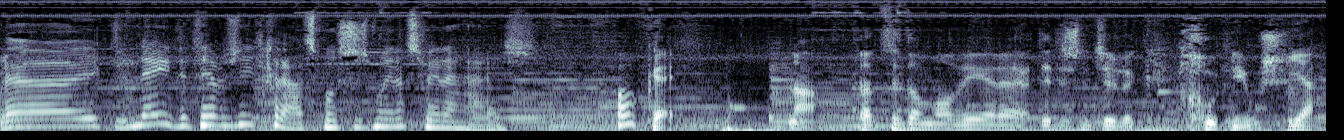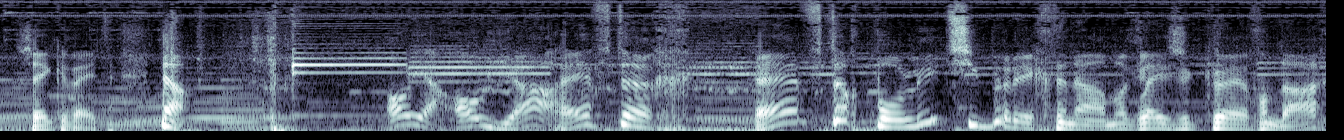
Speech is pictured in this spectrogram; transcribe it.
Eh, nee, dat hebben ze niet gedaan. Ze moesten 's middags weer naar huis. Oké. Nou, dat is dan wel weer... eh, Dit is natuurlijk goed nieuws. Ja, zeker weten. Nou. Oh ja, oh ja, heftig. Heftig politieberichten namelijk, lees ik eh, vandaag.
